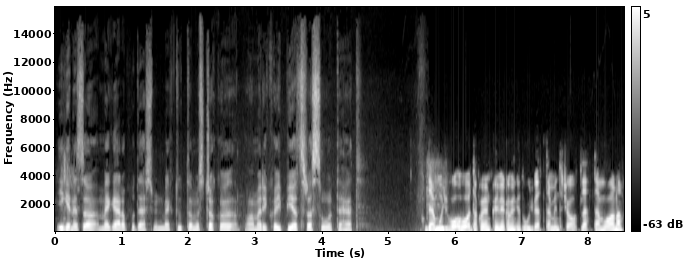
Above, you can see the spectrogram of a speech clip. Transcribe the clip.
Igen, ez a megállapodás, mint megtudtam, ez csak az amerikai piacra szól, tehát. De amúgy voltak olyan könyvek, amiket úgy vettem, mint hogyha ott lettem volna.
